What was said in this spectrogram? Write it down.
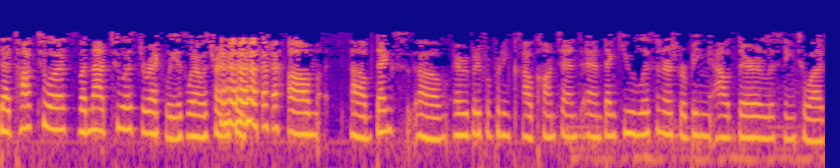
that talk to us, but not to us directly is what I was trying to say. um, um, thanks uh, everybody for putting out content, and thank you listeners for being out there listening to us.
